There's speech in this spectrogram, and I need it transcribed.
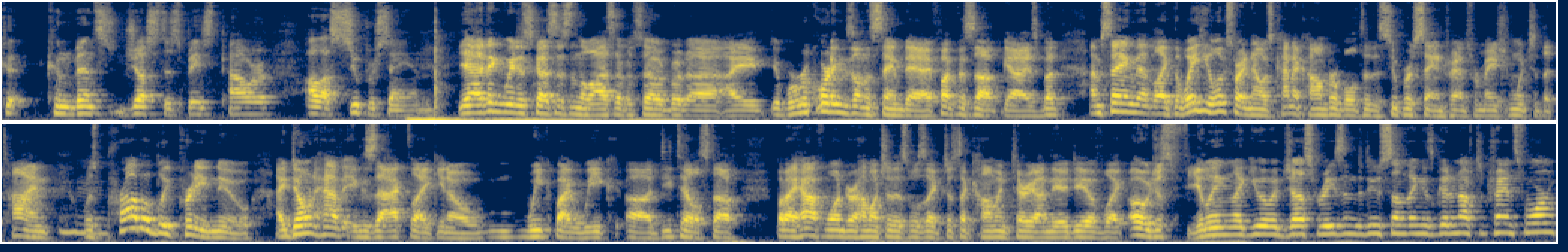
self-convinced justice-based power, a la Super Saiyan. Yeah, I think we discussed this in the last episode, but uh, I we're recording this on the same day. I fucked this up, guys. But I'm saying that like the way he looks right now is kind of comparable to the Super Saiyan transformation, which at the time was probably pretty new. I don't have exact like you know week by week uh, detail stuff, but I half wonder how much of this was like just a commentary on the idea of like oh, just feeling like you have a just reason to do something is good enough to transform.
